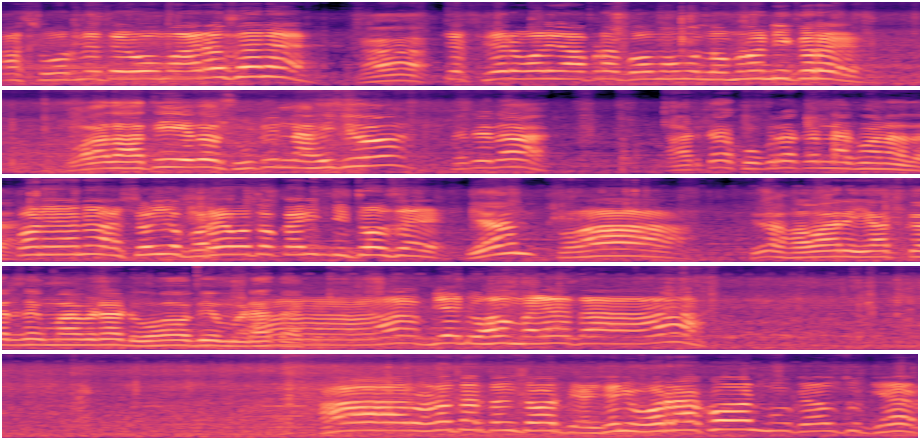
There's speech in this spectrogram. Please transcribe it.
આ સોરને તો એવો માર્યો છે ને હા. કે ફેર વળી આપણા ગામમાં હું લમણો નહીં કરે. વાત હતી એ તો છૂટી નાખી ગયો કે ના હાડકા ખોખરા કરી નાખવાના હતા. પણ એને અસહ્ય ભરે તો કરી જ દીધો છે. એમ? વાહ. એ તો હવારે યાદ કરશે મારા બેટા ડોહા બે મળ્યા હતા બે ડોહા મળ્યા હતા. હા રોડો તાર તમે તમારે ભેંસની ઓર રાખો ને હું ગયો છું ઘેર.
